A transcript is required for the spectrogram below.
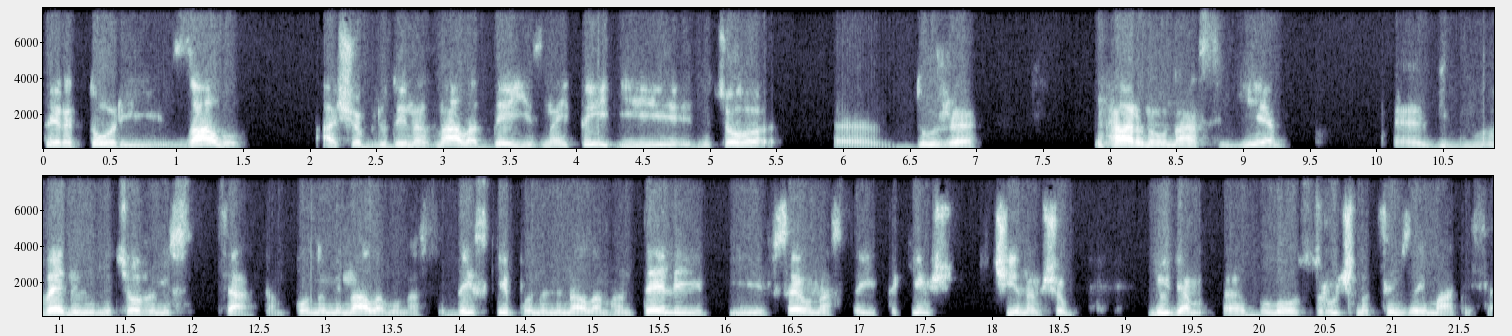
території залу, а щоб людина знала, де її знайти, і для цього е, дуже гарно у нас є е, відведені для цього місця. Там по номіналам у нас диски, по номіналам гантелі, і все у нас стоїть таким чином, щоб людям е, було зручно цим займатися.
